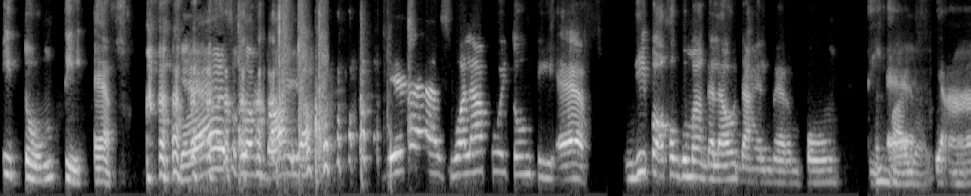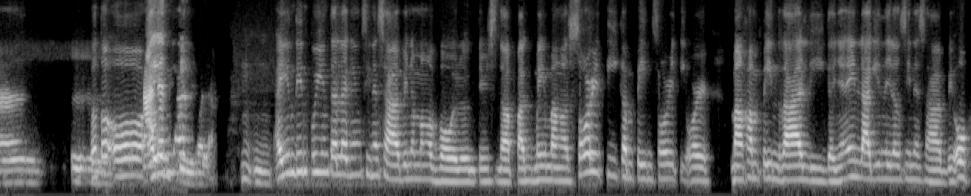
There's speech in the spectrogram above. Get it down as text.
itong TF. Yes, walang baya. Yes, wala po itong TF. Hindi po ako gumagalaw dahil meron pong TF. Yan. Mm-mm. Totoo. Talent Ayun fee, wala. Mm-mm. Ayun din po yung talagang sinasabi ng mga volunteers na pag may mga sortie, campaign sortie or mga campaign rally, ganyan, ayun lagi nilang sinasabi, oh,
